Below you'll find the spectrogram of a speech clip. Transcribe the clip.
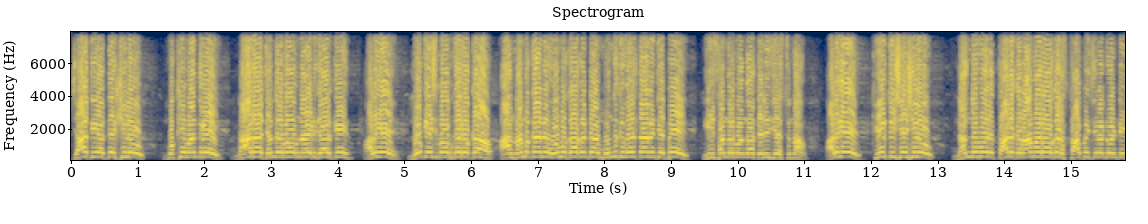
జాతీయ అధ్యక్షులు ముఖ్యమంత్రి నారా చంద్రబాబు నాయుడు గారికి అలాగే లోకేష్ బాబు గారు ఒక ఆ నమ్మకాన్ని ఓము కాకుండా ముందుకు వెళ్తానని చెప్పి ఈ సందర్భంగా తెలియజేస్తున్నాం. అలాగే కీర్తిశేషులు నందమూరి తారక రామారావు గారు స్థాపించినటువంటి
